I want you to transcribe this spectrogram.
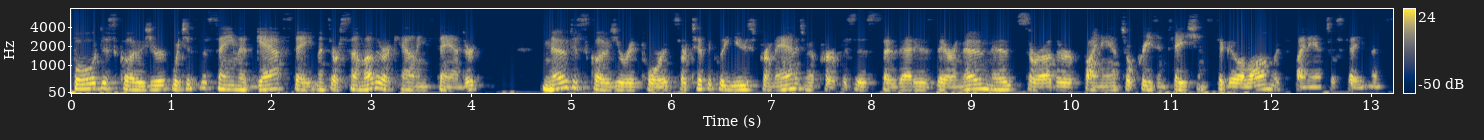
Full disclosure, which is the same as GAAP statements or some other accounting standard. No disclosure reports are typically used for management purposes, so that is, there are no notes or other financial presentations to go along with the financial statements.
